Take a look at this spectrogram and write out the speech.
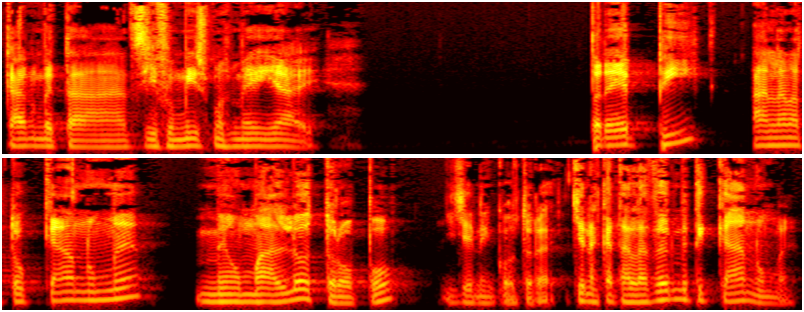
κάνουμε τα διαφημίσεις μας με AI. Πρέπει, αλλά να το κάνουμε με ομαλό τρόπο γενικότερα και να καταλαβαίνουμε τι κάνουμε.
